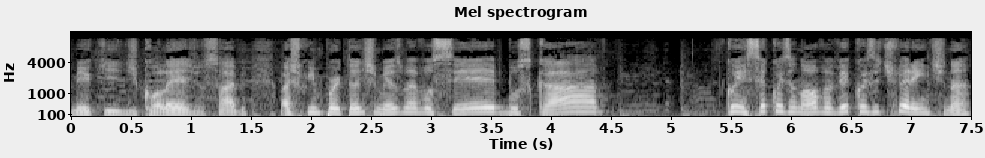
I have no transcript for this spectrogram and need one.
meio que de colégio, sabe? Acho que o importante mesmo é você buscar conhecer coisa nova, ver coisa diferente, né?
